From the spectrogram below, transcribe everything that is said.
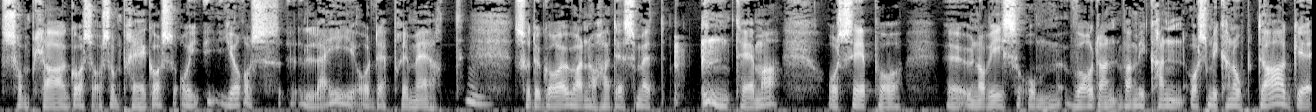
som plager oss og som preger oss og gjør oss lei og deprimert. Mm. Så det går òg an å ha det som et tema og se på eh, undervise om hvordan, vi kan, hvordan vi kan oppdage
